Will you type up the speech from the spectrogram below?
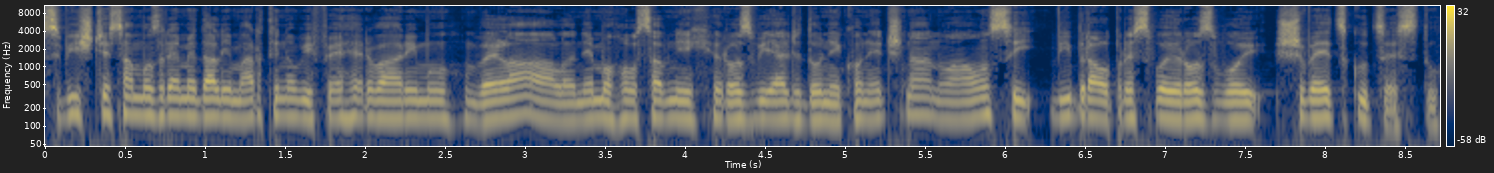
Svište samozrejme dali Martinovi Fehervárimu veľa, ale nemohol sa v nich rozvíjať do nekonečna, no a on si vybral pre svoj rozvoj švédsku cestu.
